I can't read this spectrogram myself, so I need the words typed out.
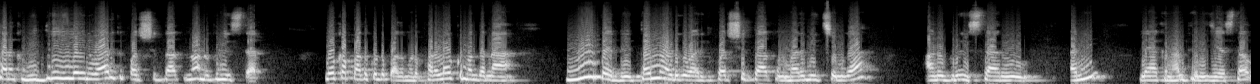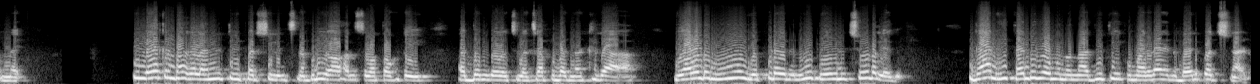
తనకు విద్రోహులైన వారికి పరిశుద్ధాత్మను అనుగ్రహిస్తారు. ఒక పదకొండు పదమూడు పరలోకమందున మీ తండ్రి తన్ను అడుగు వారికి పరిశుద్ధాత్మను మరణిత్యముగా అనుగ్రహిస్తారు అని లేఖనాలు తెలియజేస్తా ఉన్నాయి. ఈ లేఖన భాగాలన్నింటినీ పరిశీలించినప్పుడు యోహాను సువార్త ఒకటి పద్దెనిమిదో వచ్చిన చెప్పబడినట్లుగా ఎవడును ఎప్పుడైనాను దేవుని చూడలేదు. గాని తండ్రి ఉన్న అద్వితీయ కుమారుడు ఆయన బయలుపరిచినాడు.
